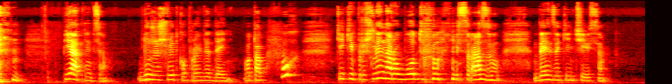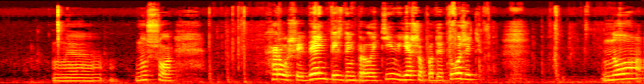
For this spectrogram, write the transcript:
П'ятниця. Дуже швидко пройде день. Отак, фух, тільки прийшли на роботу і зразу день закінчився. Е, Ну що, хороший день, тиждень пролетів, є що подитожить. Но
